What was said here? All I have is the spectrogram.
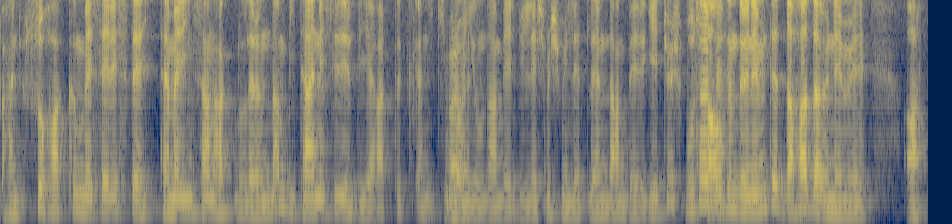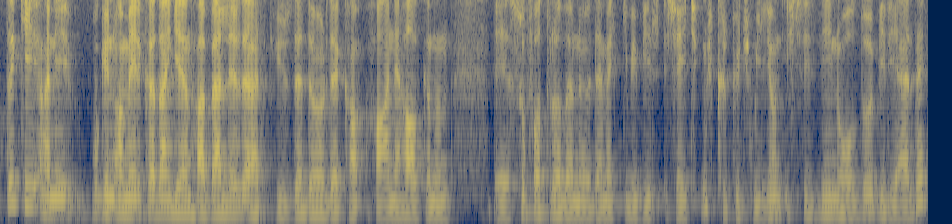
Hani su hakkı meselesi de temel insan haklarından bir tanesidir diye artık hani 2010 evet. yılından beri Birleşmiş Milletler'inden beri geçiyor. Bu tabii. salgın döneminde daha da önemi arttı ki hani bugün Amerika'dan gelen haberleri de verdik. %4'e hane halkının e, su faturalarını ödemek gibi bir şey çıkmış. 43 milyon işsizliğin olduğu bir yerde.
